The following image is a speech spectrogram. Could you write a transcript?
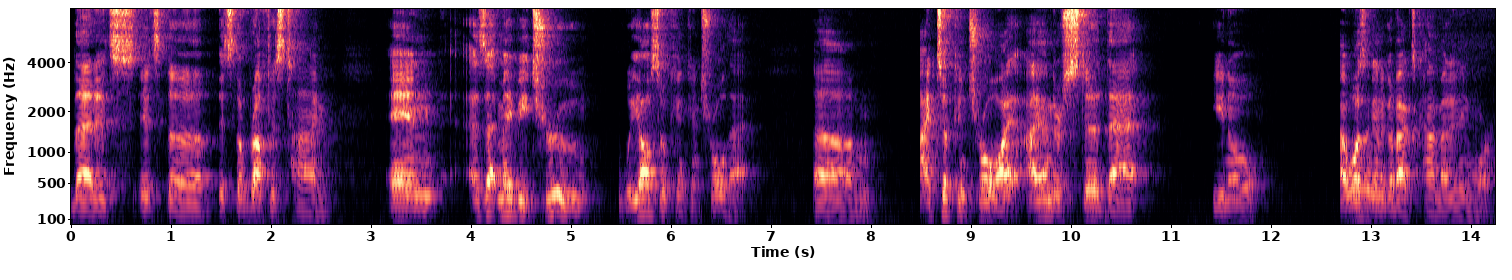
That it's, it's the, it's the roughest time. And as that may be true, we also can control that. Um, I took control. I, I understood that, you know, I wasn't going to go back to combat anymore.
